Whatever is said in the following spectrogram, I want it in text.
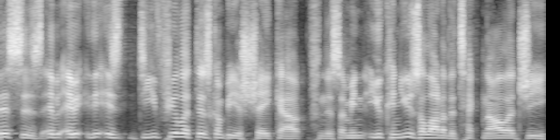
this is is do you feel that there's going to be a shakeout from this? I mean, you can use a lot of the technology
